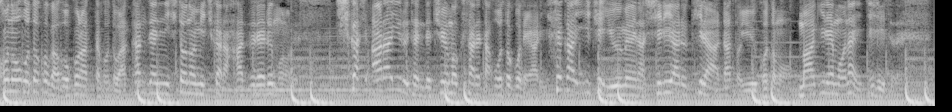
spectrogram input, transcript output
この男が行ったことは完全に人の道から外れるものです。しかし、あらゆる点で注目された男であり、世界一有名なシリアルキラーだということも紛れもない事実です。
